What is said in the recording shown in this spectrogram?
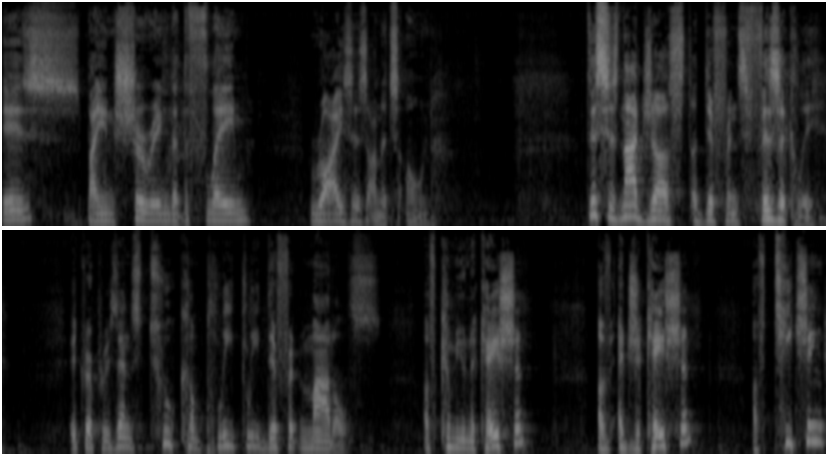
is by ensuring that the flame rises on its own. This is not just a difference physically, it represents two completely different models of communication, of education, of teaching,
